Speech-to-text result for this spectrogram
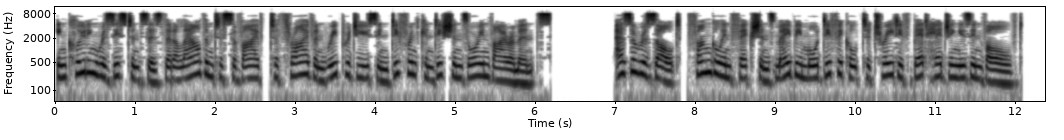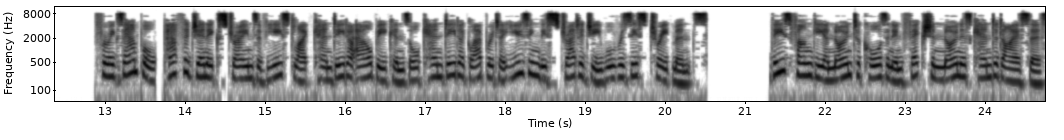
including resistances that allow them to survive, to thrive and reproduce in different conditions or environments. As a result, fungal infections may be more difficult to treat if bet hedging is involved. For example, pathogenic strains of yeast like Candida albicans or Candida glabrata using this strategy will resist treatments. These fungi are known to cause an infection known as candidiasis.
